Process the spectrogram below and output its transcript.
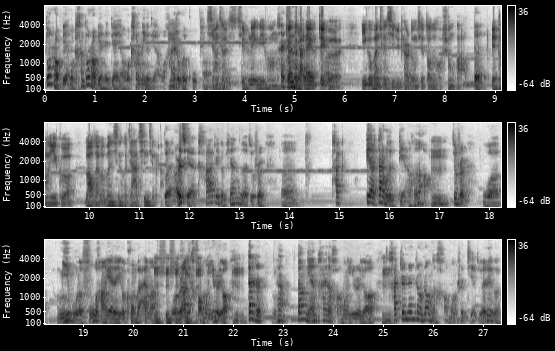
多少遍我看多少遍这电影，我看的那个点我还是会哭。嗯想起来，其实那个地方太真的把这个专业了这个一个完全喜剧片的东西，到最后升华了，对变成了一个落在了温馨和家亲情上。对，而且他这个片子就是，呃，他带带入的点很好，嗯就是我弥补了服务行业的一个空白嘛，我让你好梦一日游。嗯但是你看，当年拍的《好梦一日游》嗯真真正正的好梦是解决这个，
